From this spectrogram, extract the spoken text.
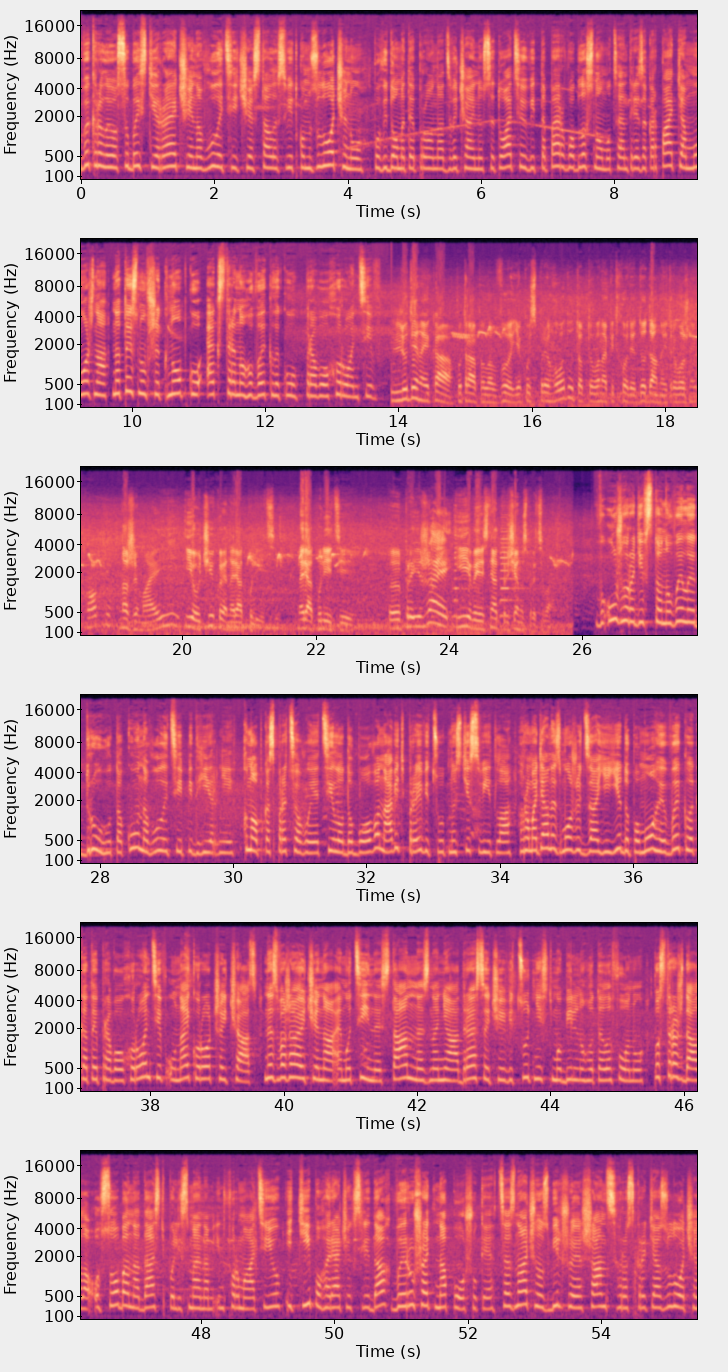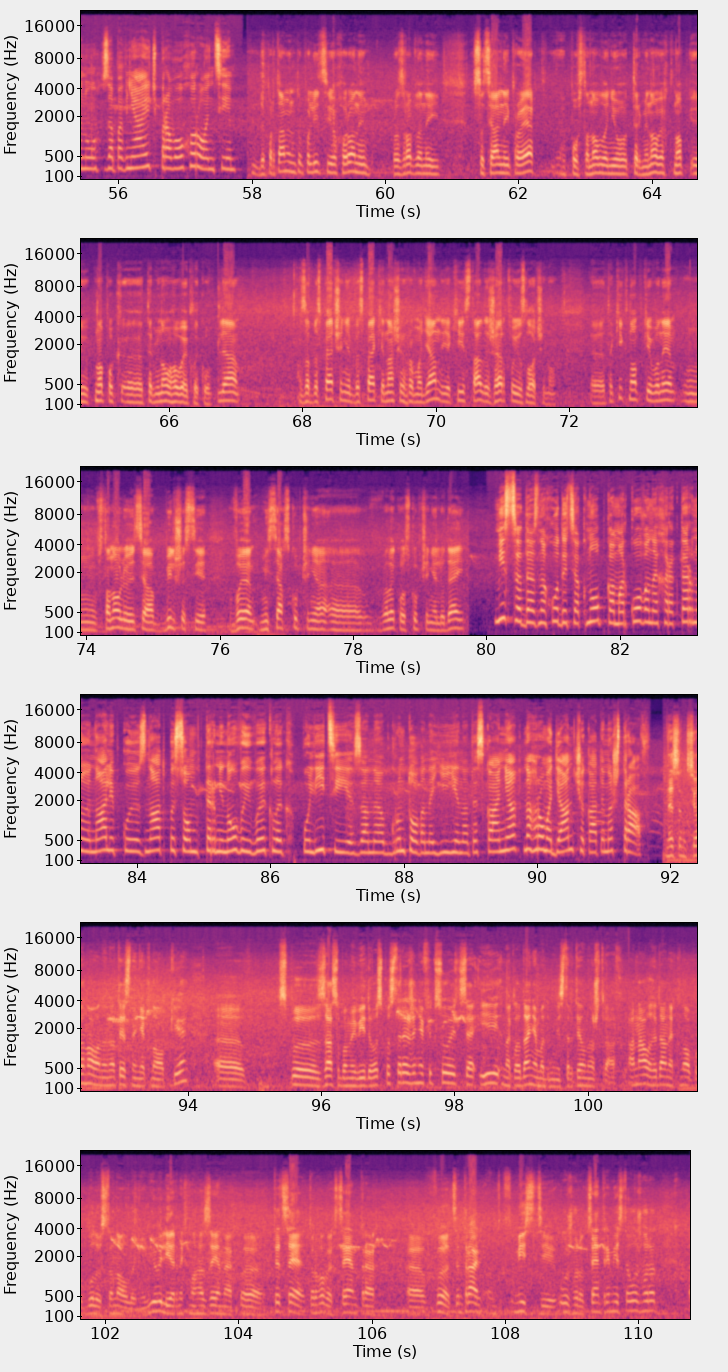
Викрили особисті речі на вулиці чи стали свідком злочину. Повідомити про надзвичайну ситуацію відтепер в обласному центрі Закарпаття можна, натиснувши кнопку екстреного виклику правоохоронців. Людина, яка потрапила в якусь пригоду, тобто вона підходить до даної тривожної кнопки, нажимає її і очікує наряд поліції. Наряд поліції е, приїжджає і виясняє причину спрацювання. В Ужгороді встановили другу таку на вулиці Підгірній. Кнопка спрацьовує цілодобово, навіть при відсутності світла. Громадяни зможуть за її допомоги викликати правоохоронців у найкоротший час, незважаючи на емоційний стан, незнання адреси чи відсутність мобільного телефону. Постраждала особа надасть полісменам інформацію, і ті по гарячих слідах вирушать на пошуки. Це значно збільшує шанс розкриття злочину, запевняють правоохоронці. Департаменту поліції охорони розроблений соціальний проєкт по встановленню термінових е, кнопок е, термінового виклику для забезпечення безпеки наших громадян, які стали жертвою злочину. Е, Такі кнопки вони встановлюються в більшості в місцях скупчення великого скупчення людей. Місце, де знаходиться кнопка, марковане характерною наліпкою з надписом Терміновий виклик поліції за необґрунтоване її натискання на громадян чекатиме штраф. Несанкціоноване натиснення кнопки е, з засобами відеоспостереження фіксується і накладанням адміністративного штрафу. Аналоги даних кнопок були встановлені в ювелірних магазинах, е, ТЦ, торгових центрах, е, в централь... місті Ужгород, в центрі міста Ужгород.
